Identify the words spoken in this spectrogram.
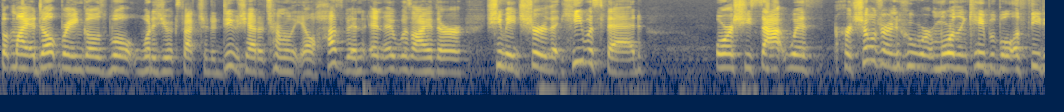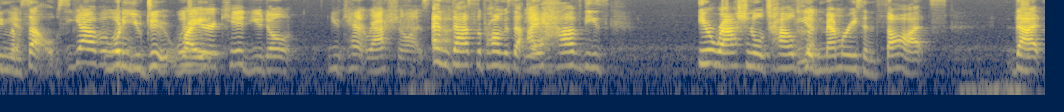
But my adult brain goes, well, what did you expect her to do? She had a terminally ill husband, and it was either she made sure that he was fed, or she sat with her children who were more than capable of feeding themselves. Yeah, but what when- do you do, When right? you're a kid, you don't, you can't rationalize that. And that's the problem is that I have these irrational childhood Yeah. memories and thoughts that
